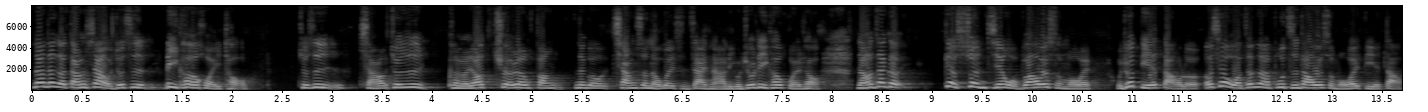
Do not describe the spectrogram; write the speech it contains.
那那个当下，我就是立刻回头，就是想要就是可能要确认方那个枪声的位置在哪里，我就立刻回头，然后这个。这个瞬间，我不知道为什么，我就跌倒了，而且我真的不知道为什么我会跌倒。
